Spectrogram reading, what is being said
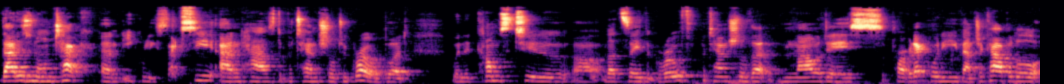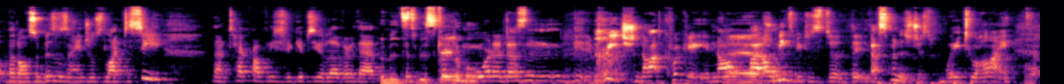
that is non-tech and equally sexy and has the potential to grow. But when it comes to, uh, let's say, the growth potential that nowadays private equity, venture capital, but also business angels like to see, then tech obviously gives you a lever that it needs the to be scalable. mortar doesn't reach not quickly, not yeah, by all means because the, the, investment is just way too high. Yeah.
